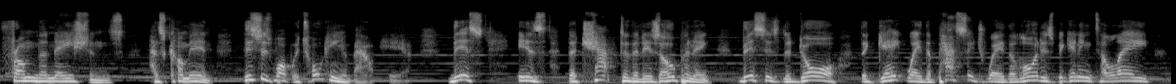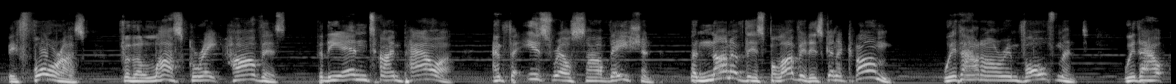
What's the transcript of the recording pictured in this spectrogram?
from the nations has come in. This is what we're talking about here. This is the chapter that is opening. This is the door, the gateway, the passageway the Lord is beginning to lay before us for the last great harvest, for the end time power, and for Israel's salvation. But none of this, beloved, is going to come without our involvement, without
